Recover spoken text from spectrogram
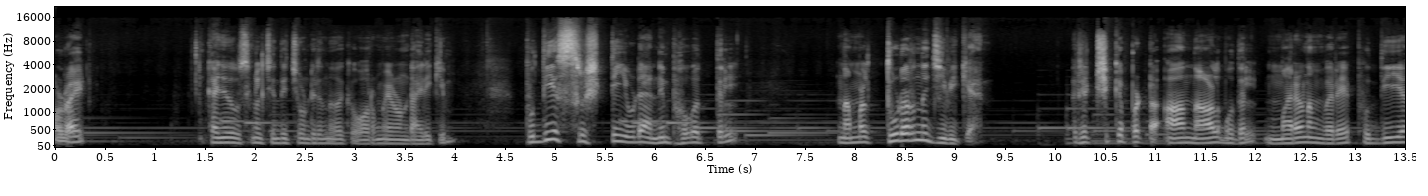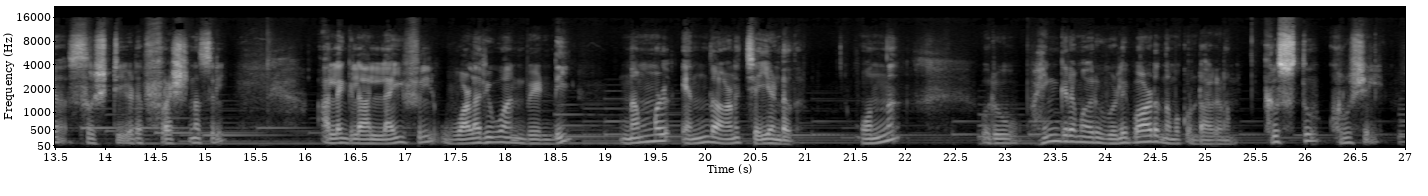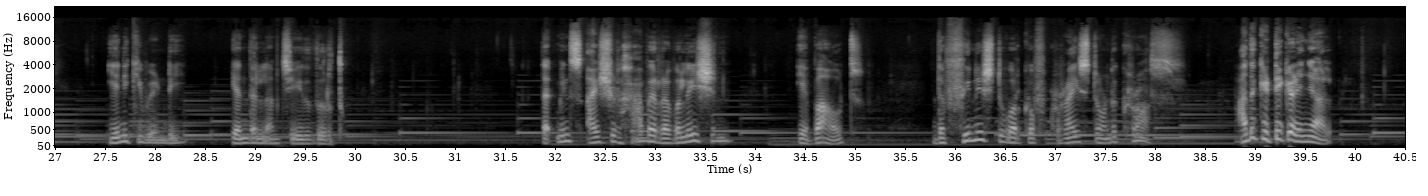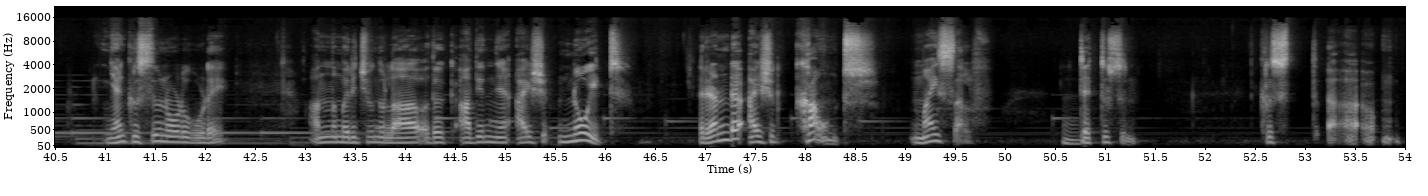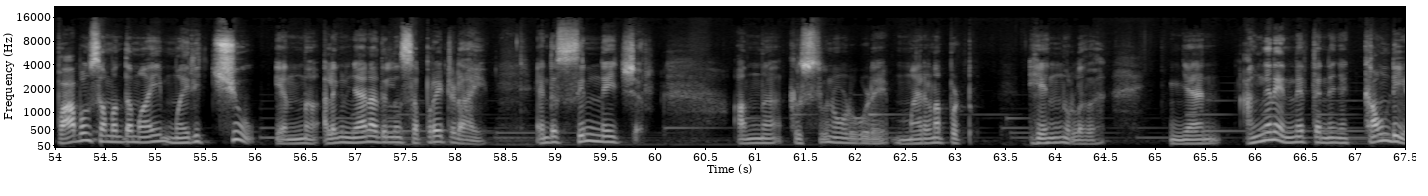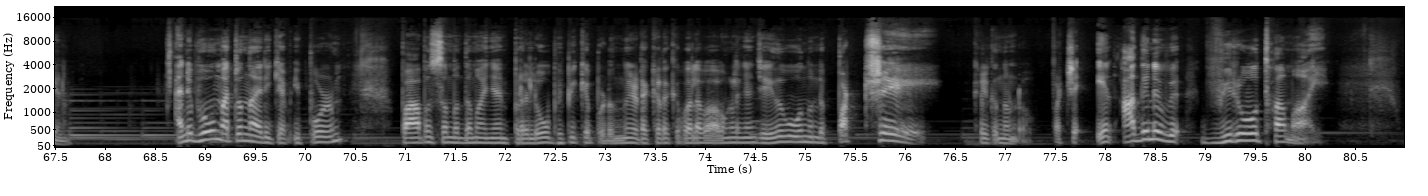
ഓൾറൈറ്റ് കഴിഞ്ഞ ദിവസങ്ങൾ ചിന്തിച്ചുകൊണ്ടിരുന്നതൊക്കെ ഓർമ്മയുണ്ടായിരിക്കും പുതിയ സൃഷ്ടിയുടെ അനുഭവത്തിൽ നമ്മൾ തുടർന്ന് ജീവിക്കാൻ രക്ഷിക്കപ്പെട്ട ആ നാൾ മുതൽ മരണം വരെ പുതിയ സൃഷ്ടിയുടെ ഫ്രഷ്നെസ്സിൽ അല്ലെങ്കിൽ ആ ലൈഫിൽ വളരുവാൻ വേണ്ടി നമ്മൾ എന്താണ് ചെയ്യേണ്ടത്? ഒന്ന് ഒരു ഭയങ്കരമായ ഒരു വെളിപാട് നമുക്കുണ്ടാകണം. ക്രിസ്തു ക്രൂശിൽ എനിക്ക് വേണ്ടി എന്തെല്ലാം ചെയ്തു തീർത്തു. That means I should have a revelation about the finished work of Christ on the cross അത് കിട്ടിക്കഴിഞ്ഞാൽ ഞാൻ ക്രിസ്തുവിനോടുകൂടെ അന്ന് മരിച്ചു എന്നുള്ള അത് ആദ്യം ഞാൻ ഐ ഷുഡ് നോ ഇറ്റ് രണ്ട് I should count myself dead to sin ക്രിസ്തു പാപം സംബന്ധമായി മരിച്ചു എന്ന് അല്ലെങ്കിൽ ഞാൻ അതിൽ നിന്ന് സെപ്പറേറ്റഡ് ആയി. എന്റെ സിൻ നേച്ചർ അന്ന് ക്രിസ്തുവിനോടുകൂടെ മരണപ്പെട്ടു എന്നുള്ളത് ഞാൻ അങ്ങനെ എന്നെ തന്നെ ഞാൻ കൗണ്ട് ചെയ്യണം. അനുഭവം മറ്റൊന്നായിരിക്കാം. ഇപ്പോഴും പാപം സംബന്ധമായി ഞാൻ പ്രലോഭിപ്പിക്കപ്പെടുന്നു. ഇടയ്ക്കിടയ്ക്ക് പല പാപങ്ങളും ഞാൻ ചെയ്തു പോകുന്നുണ്ട്. പക്ഷേ കേൾക്കുന്നുണ്ടോ? പക്ഷേ അതിന് വിരോധമായി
